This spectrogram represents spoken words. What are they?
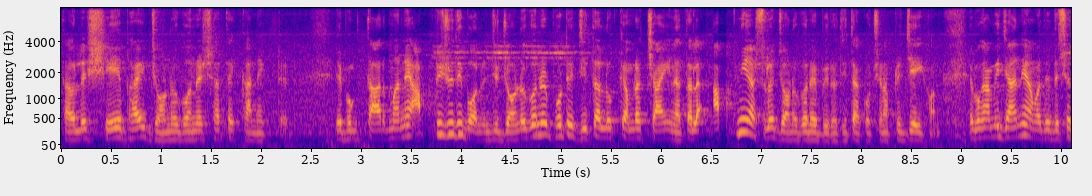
তাহলে সে ভাই জনগণের সাথে কানেক্টেড এবং তার মানে আপনি যদি বলেন যে জনগণের ভোটে জিতা লোককে আমরা চাই না, তাহলে আপনি আসলে জনগণের বিরোধিতা করছেন, আপনি যেই হন। এবং আমি জানি আমাদের দেশের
